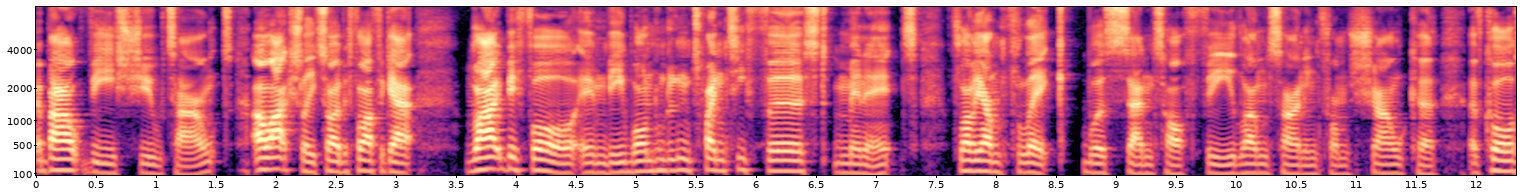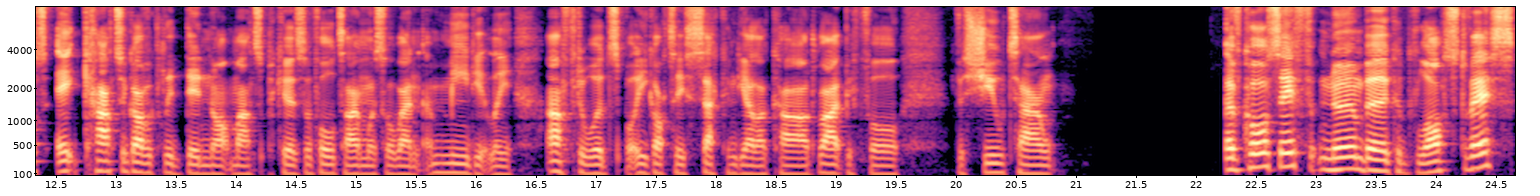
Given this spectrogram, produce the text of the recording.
about the shootout. Oh, actually, sorry, before I forget, right before in the 121st minute, Florian Flick was sent off the loan signing from Schalke. Of course, it categorically did not matter because the full time whistle went immediately afterwards, but he got his second yellow card right before the shootout. Of course, if Nuremberg had lost this,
